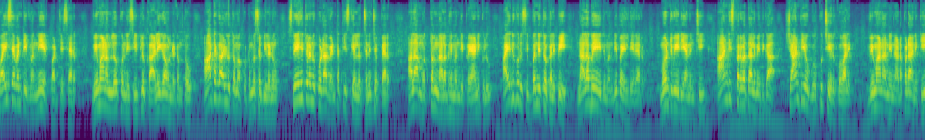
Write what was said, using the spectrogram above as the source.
ఫైవ్ సెవెంటీ వన్ని ఏర్పాటు చేశారు. విమానంలో కొన్ని సీట్లు ఖాళీగా ఉండటంతో ఆటగాళ్ళు తమ కుటుంబ సభ్యులను స్నేహితులను కూడా వెంట తీసుకెళ్ళొచ్చని చెప్పారు. అలా మొత్తం నలభై మంది ప్రయాణికులు ఐదుగురు సిబ్బందితో కలిపి నలభై ఐదు మంది బయలుదేరారు. మోంటివీడియా నుంచి ఆండిస్ పర్వతాల మీదుగా శాంటియోగోకు చేరుకోవాలి. విమానాన్ని నడపడానికి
